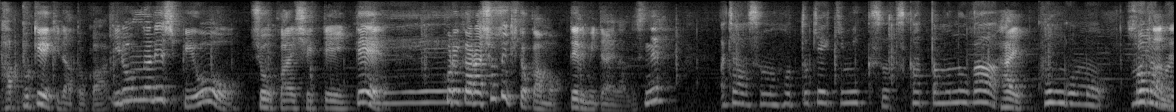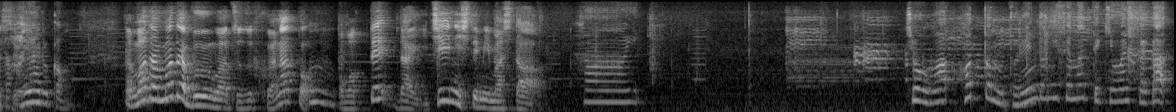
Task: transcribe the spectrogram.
カップケーキだとかいろんなレシピを紹介していてこれから書籍とかも出るみたいなんですね。あじゃあそのホットケーキミックスを使ったものがはい。今後もそまだまだ流行るかも、まだまだブームは続くかなとうん。思って第1位にしてみました、はーい今日はホットのトレンドに迫ってきましたが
